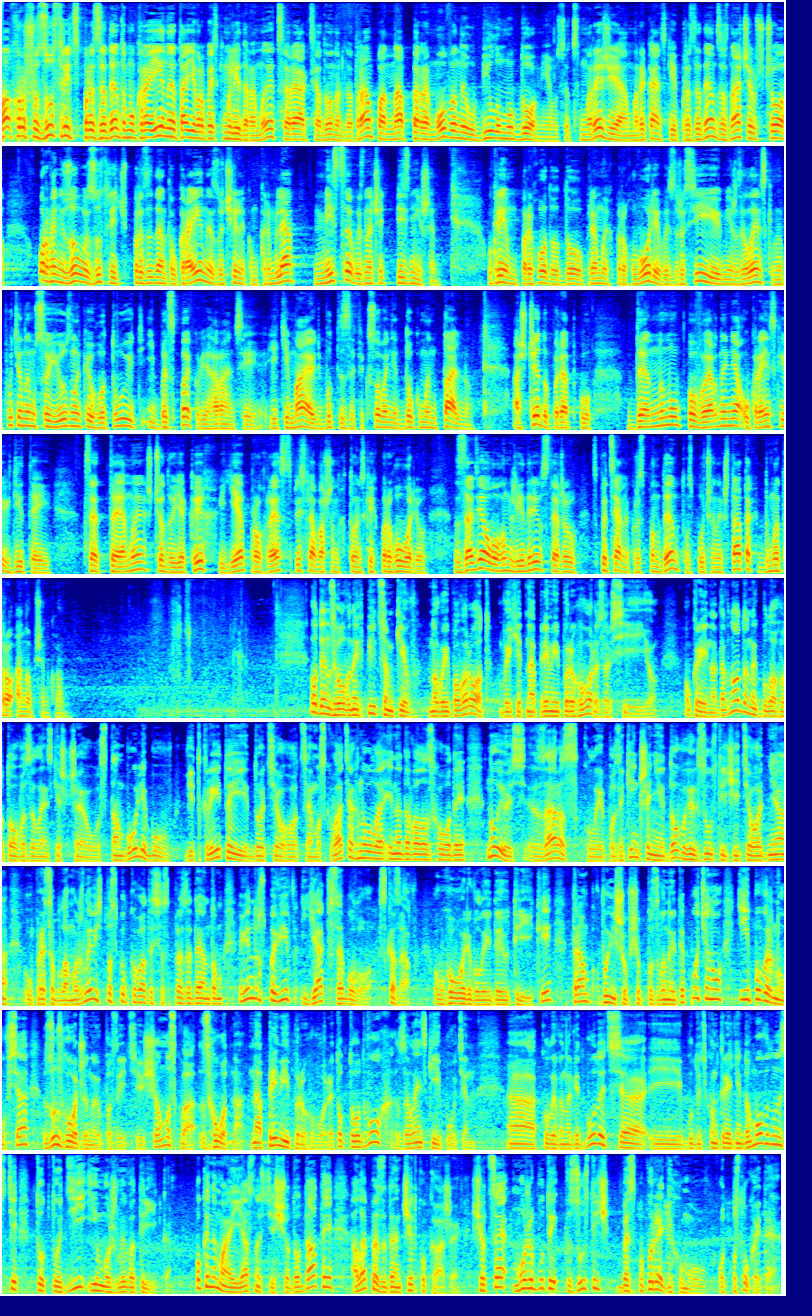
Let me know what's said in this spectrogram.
Мав хорошу зустріч з президентом України та європейськими лідерами. Це реакція Дональда Трампа на перемовини у Білому домі. У соцмережі американський президент зазначив, що організовує зустріч президента України з очільником Кремля. Місце визначить пізніше. Окрім переходу до прямих переговорів із Росією між Зеленським і Путіним, союзники готують і безпекові гарантії, які мають бути зафіксовані документально. А ще до порядку денному повернення українських дітей. Це теми, щодо яких є прогрес після Вашингтонських переговорів. За діалогом лідерів стежив спеціальний кореспондент у Сполучених Штатах Дмитро Анопченко. Один з головних підсумків новий поворот, вихід на прямі переговори з Росією. Україна давно до них була готова. Зеленський ще у Стамбулі був відкритий. До цього це Москва тягнула і не давала згоди. Ну і ось зараз, коли по закінченні довгих зустрічей цього дня у преси була можливість поспілкуватися з президентом, він розповів, як все було. Сказав, обговорювали ідею трійки. Трамп вийшов, щоб позвонити Путіну, і повернувся з узгодженою позицією, що Москва згодна на прямі переговори, тобто удвох Зеленський і Путін. А коли воно відбудеться і будуть конкретні домовленості, то тоді і можлива трійка. Поки немає ясності щодо дати, але президент чітко каже, що це може бути зустріч без попередніх умов. От послухайте.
